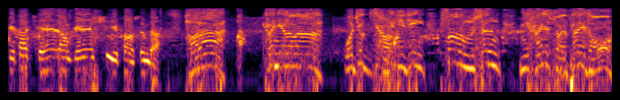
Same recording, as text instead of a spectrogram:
给他钱让别人去放生的。好了，看见了吗？我就讲给你听，放生你还甩派头，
